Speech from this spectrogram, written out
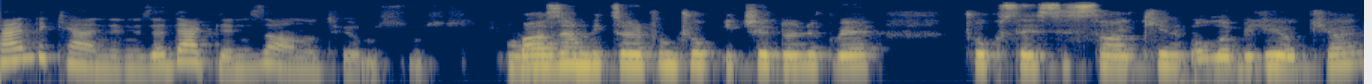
kendi kendinize dertlerinizi anlatıyor musunuz? Bazen bir tarafım çok içe dönük ve çok sessiz sakin olabiliyorken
